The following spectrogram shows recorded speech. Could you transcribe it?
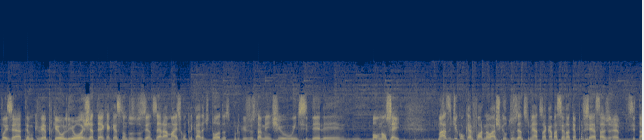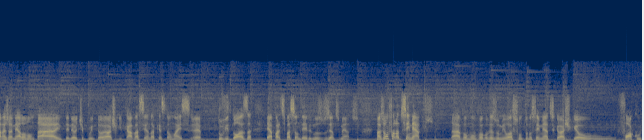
Pois é, temos que ver, porque eu li hoje até que a questão dos 200 era a mais complicada de todas, porque justamente o índice dele. Bom, não sei. Mas de qualquer forma, eu acho que o 200 metros acaba sendo, até por ser essa. É, se tá na janela ou não tá, entendeu? Tipo, então eu acho que acaba sendo a questão mais é, duvidosa é a participação dele nos 200 metros. Mas vamos falar dos 100 metros. Tá? Vamos, vamos resumir o assunto nos 100 metros, que eu acho que é o foco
